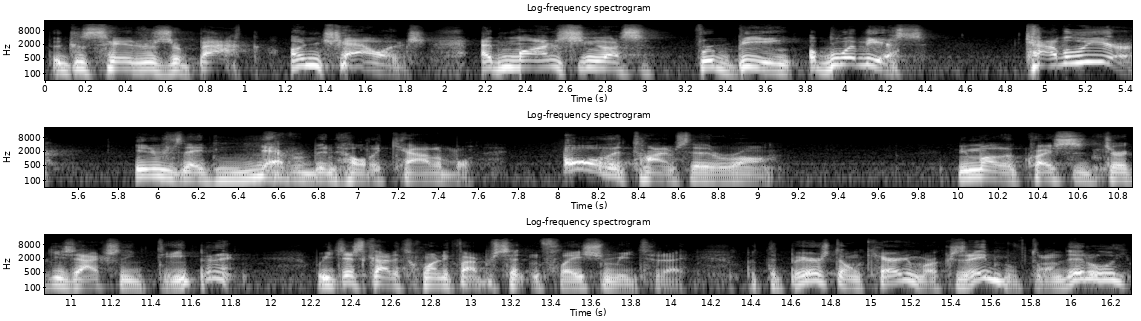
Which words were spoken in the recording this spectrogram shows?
The Cassandras are back, unchallenged, admonishing us for being oblivious, cavalier, even if they've never been held accountable. All the times they're wrong. Meanwhile, the crisis in Turkey is actually deepening. We just got a 25% inflation read today. But the Bears don't care anymore because they've moved on to Italy.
